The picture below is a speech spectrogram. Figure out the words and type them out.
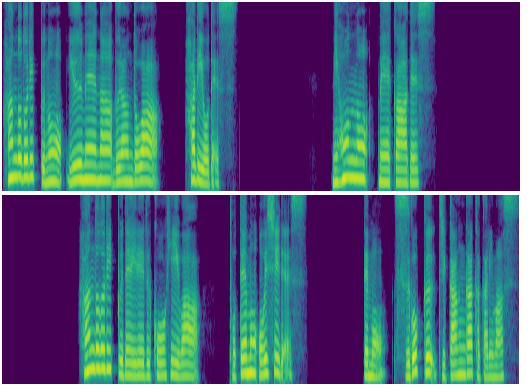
ハンドドリップの有名なブランドはハリオです。日本のメーカーです。ハンドドリップで入れるコーヒーはとても美味しいです。でもすごく時間がかかります。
